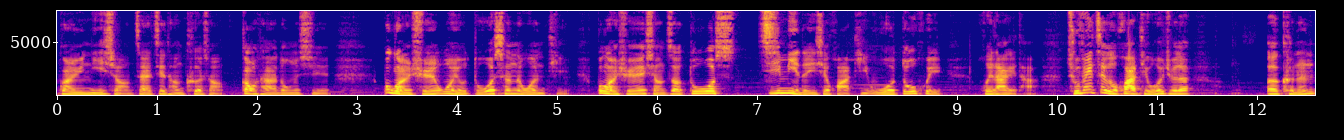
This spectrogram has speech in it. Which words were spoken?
关于你想在这堂课上告诉他的东西，不管学员问有多深的问题，不管学员想知道多机密的一些话题，我都会回答给他。除非这个话题我会觉得，呃，可能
